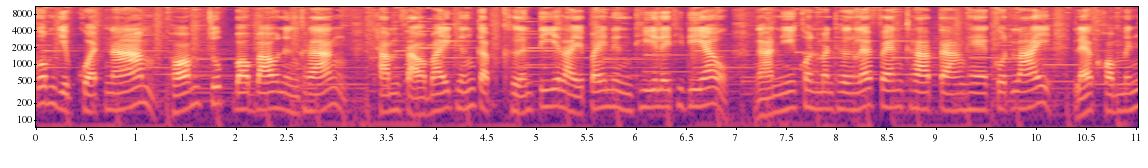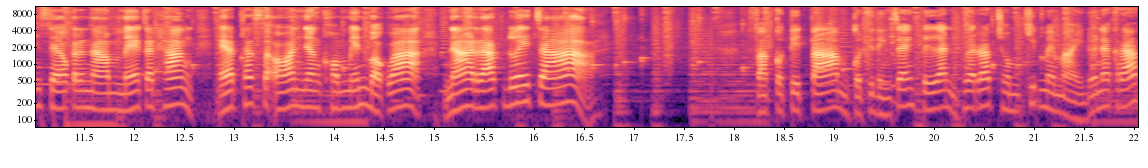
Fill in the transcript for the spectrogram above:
ก้มหยิบขวดน้ำพร้อมจุ๊บเบาๆหนึ่งครั้ง ทำสาวใบถึงกับเขินตีไหลไปหนึ่งทีเลยทีเดียว งานนี้คนบันเทิงและแฟนคลับต่างแห่กดไลค์และคอมเมนต์แซวกระนำแม้กระทั่ง แอปทักษออนยังคอมเมนต์บอกว่าน่ารักด้วยจ้าฝากกดติดตาม กดกระดิ่งแจ้งเตือนเพื่อรับชมคลิปใหม่ ๆ ด้วยนะครับ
